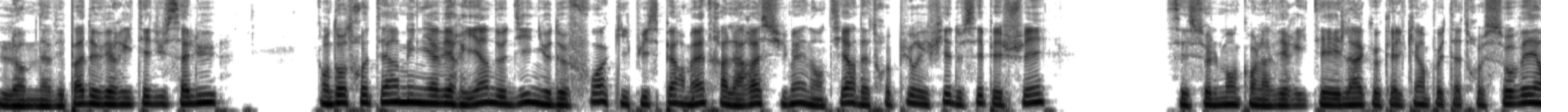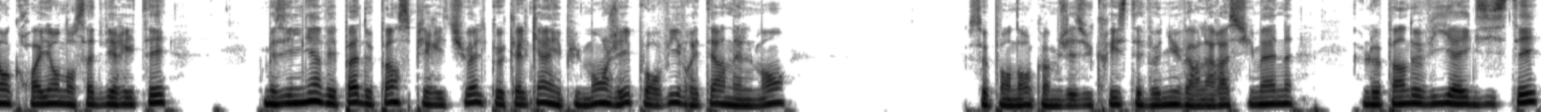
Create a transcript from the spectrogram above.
L'homme n'avait pas de vérité du salut. En d'autres termes, il n'y avait rien de digne de foi qui puisse permettre à la race humaine entière d'être purifiée de ses péchés. C'est seulement quand la vérité est là que quelqu'un peut être sauvé en croyant dans cette vérité, mais il n'y avait pas de pain spirituel que quelqu'un ait pu manger pour vivre éternellement. Cependant, comme Jésus-Christ est venu vers la race humaine, le pain de vie a existé.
